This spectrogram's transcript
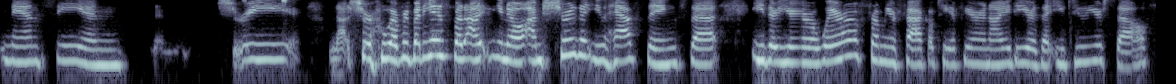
Nancy and Cherie, I'm not sure who everybody is, but I, you know, I'm sure that you have things that either you're aware of from your faculty if you're an ID or that you do yourself,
